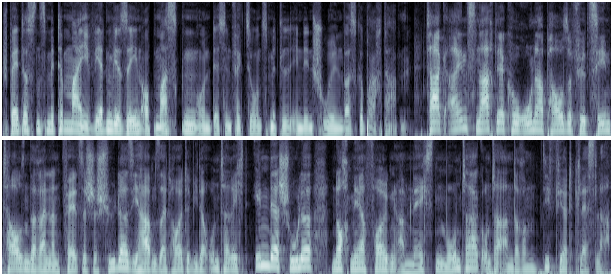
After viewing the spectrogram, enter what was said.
spätestens Mitte Mai werden wir sehen, ob Masken und Desinfektionsmittel in den Schulen was gebracht haben. Tag 1 nach der Corona-Pause für 10.000 tausende rheinland-pfälzische Schüler. Sie haben seit heute wieder Unterricht in der Schule. Noch mehr folgen am nächsten Montag, unter anderem die Viertklässler.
